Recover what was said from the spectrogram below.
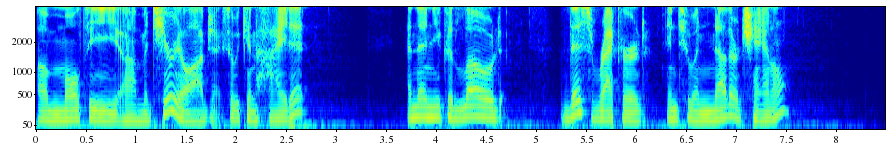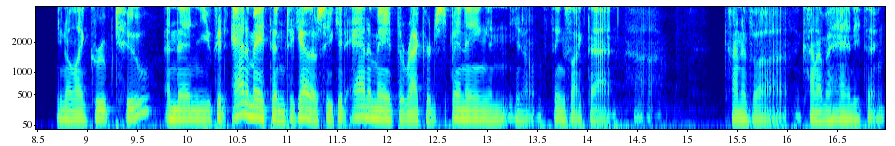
a multi-material object, so we can hide it, and then you could load this record into another channel you know, like group two, and then you could animate them together. So you could animate the record spinning and you know things like that. Uh, kind of a kind of a handy thing.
